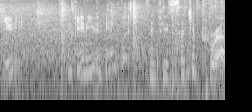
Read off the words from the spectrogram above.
Cutie. I can't even handle it. And she's such a pro.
